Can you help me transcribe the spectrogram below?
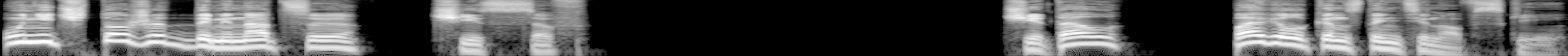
уничтожит доминацию чиссов. Читал Павел Константиновский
